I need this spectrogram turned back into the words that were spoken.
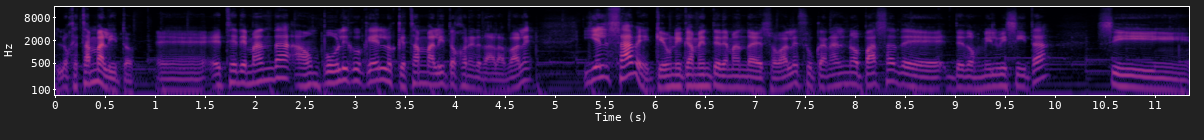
Los que están malitos. Eh, este demanda a un público que es los que están malitos con el Dallas, ¿vale? Y él sabe que únicamente demanda eso, ¿vale? Su canal no pasa de, de 2.000 visitas si,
